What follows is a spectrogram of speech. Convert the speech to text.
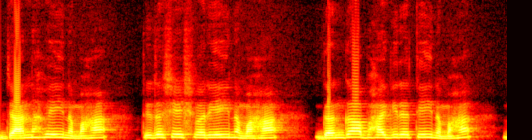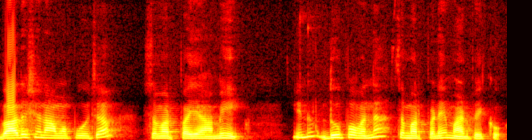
ಜಾಹ್ನವ್ಯೈ ನಮಃ, ತ್ರಿದಶೇಶ್ವರ್ಯೈ ನಮಃ, ಗಂಗಾ ಭಾಗೀರಥ್ಯೈ ನಮಃ, ದ್ವಾದಶನಾಮ ಪೂಜಾ ಸಮರ್ಪಯಾಮಿ. ಇನ್ನು ಧೂಪವನ್ನು ಸಮರ್ಪಣೆ ಮಾಡಬೇಕು.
